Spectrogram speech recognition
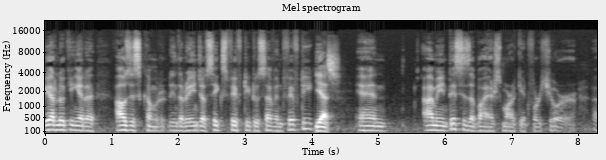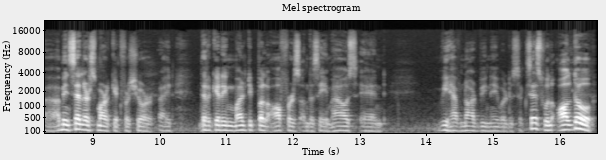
we are looking at a houses come in the range of six fifty to seven fifty. Yes. And I mean this is a buyer's market for sure. Uh, I mean seller's market for sure, right? They're getting multiple offers on the same house, and we have not been able to successful. Although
